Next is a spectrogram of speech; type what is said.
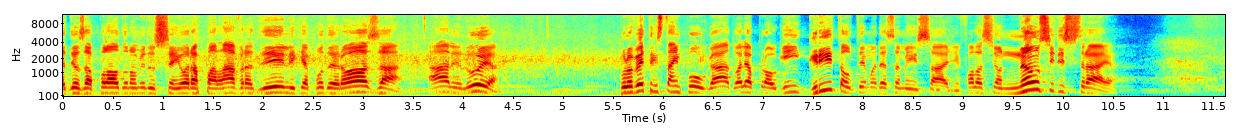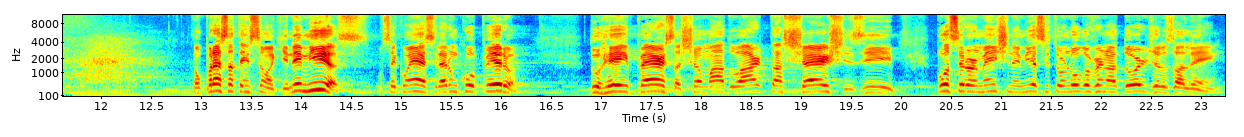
a Deus, aplauda o nome do Senhor, a palavra dEle que é poderosa, aleluia. Aproveita que está empolgado, olha para alguém e grita o tema dessa mensagem, fala assim: ó, não se distraia. Então presta atenção aqui, Neemias você conhece, ele era um copeiro do rei persa chamado Artaxerxes e posteriormente Neemias se tornou governador de Jerusalém.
